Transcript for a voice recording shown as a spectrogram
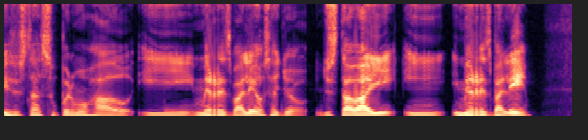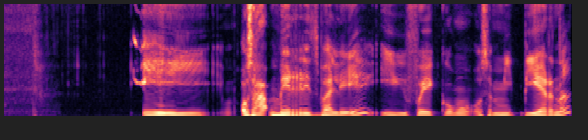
eso estaba súper mojado y me resbalé, o sea, yo, yo estaba ahí y, y me resbalé. Y, o sea, me resbalé y fue como, o sea, mi pierna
